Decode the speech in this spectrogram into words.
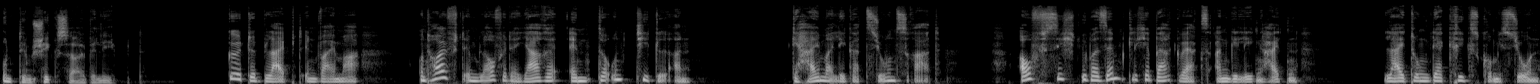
und dem Schicksal beliebt. Goethe bleibt in Weimar und häuft im Laufe der Jahre Ämter und Titel an. Geheimer Legationsrat, Aufsicht über sämtliche Bergwerksangelegenheiten, Leitung der Kriegskommission,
